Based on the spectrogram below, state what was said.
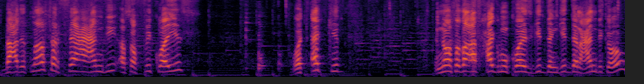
بعد 12 ساعة عندي أصفيه كويس. وأتأكد إن هو تضاعف حجمه كويس جدا جدا عندك أهو.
